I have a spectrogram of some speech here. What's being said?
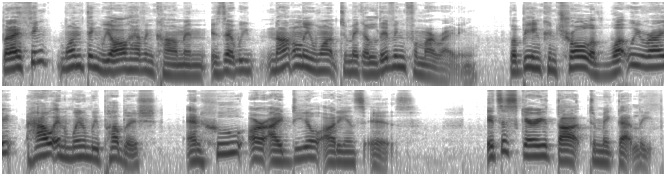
But I think one thing we all have in common is that we not only want to make a living from our writing, but be in control of what we write, how and when we publish, and who our ideal audience is. It's a scary thought to make that leap,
